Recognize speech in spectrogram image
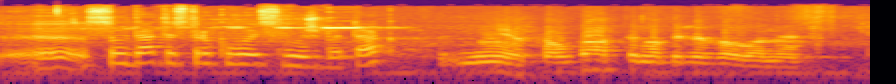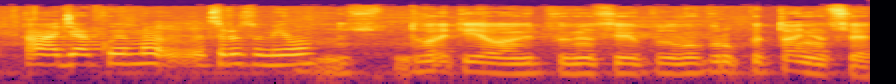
Е, Солдати строкової служби, так? Нет, солдаты мобилизованные. А, дякуємо, зрозуміло. Значить, давайте я вам відповім на це питання. Це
